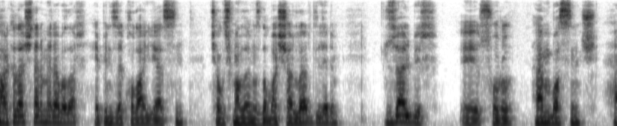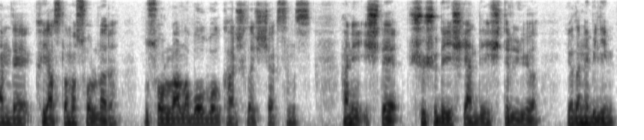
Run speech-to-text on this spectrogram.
Arkadaşlar merhabalar. Hepinize kolay gelsin. Çalışmalarınızda başarılar dilerim. Güzel bir e, soru. Hem basınç hem de kıyaslama soruları. Bu sorularla bol bol karşılaşacaksınız. Hani işte şu şu değişken değiştiriliyor ya da ne bileyim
